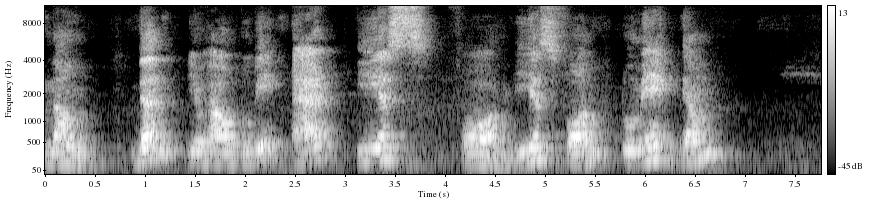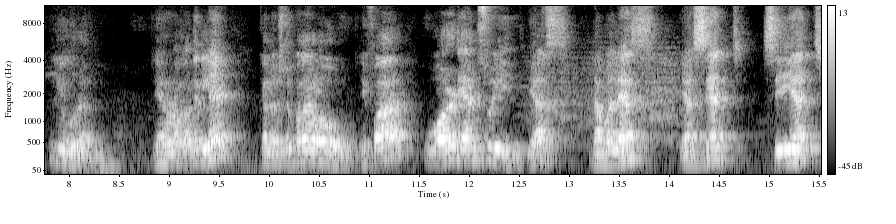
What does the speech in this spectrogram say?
noun then you have to be add es form es form to make them plural ಏನು ನೋಡೋಕಂದ್ರೆ ಕೆಲವಷ್ಟು ಪದಗಳು if a word ends with S double S S H C H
